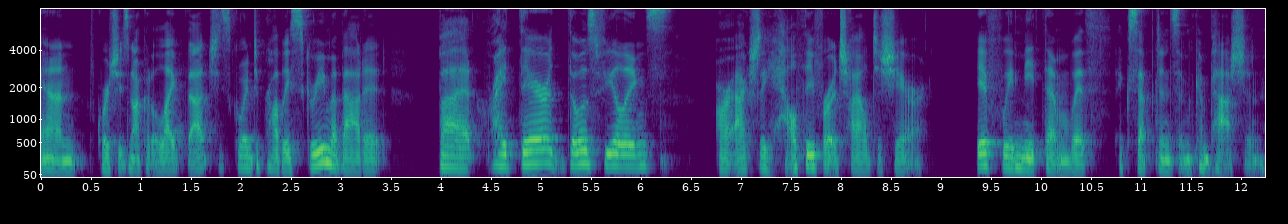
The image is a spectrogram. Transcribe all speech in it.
And course, she's not going to like that. She's going to probably scream about it. But right there, those feelings are actually healthy for a child to share if we meet them with acceptance and compassion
